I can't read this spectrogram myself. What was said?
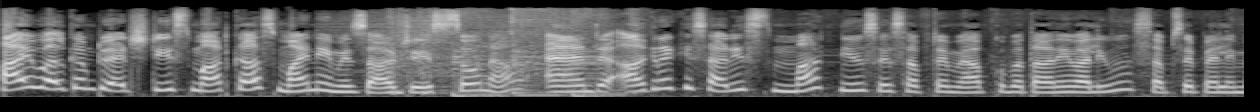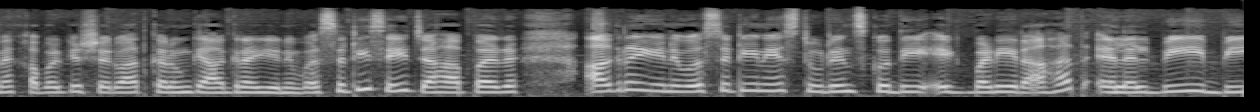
hi welcome to H T smart cast my name is R J Sona and Agra की सारी स्मार्ट न्यूज़ इस हफ़्ते मैं आपको बताने वाली हूँ। सबसे पहले मैं खबर की शुरुआत करूँगी आगरा यूनिवर्सिटी से, जहाँ पर आगरा यूनिवर्सिटी ने स्टूडेंट्स को दी एक बड़ी राहत। L L B B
